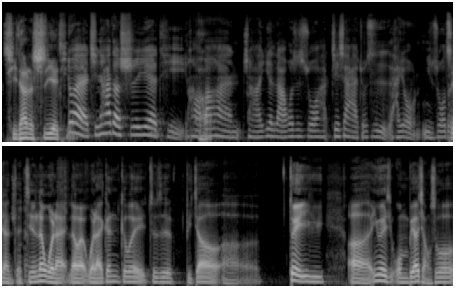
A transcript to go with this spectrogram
其他的事业体。对，其他的事业体，哈，包含茶叶啦，或是说接下来就是还有你说的这样子。今天那我来，来，我来跟各位就是比较呃，对于呃，因为我们不要讲说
